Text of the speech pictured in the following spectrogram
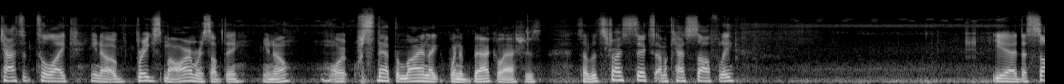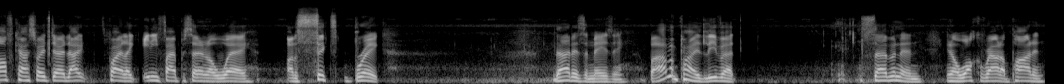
cast it till like, you know, it breaks my arm or something, you know, or snap the line like when it backlashes. So let's try six, I'm gonna cast softly. Yeah, the soft cast right there, that's probably like 85% of the way on a six break. That is amazing. but I'm gonna probably leave it at seven and you know walk around a pond and,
